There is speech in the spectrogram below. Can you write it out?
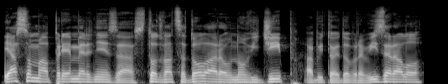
Ja som mal priemerne za 120 dolárov nový Jeep, aby to aj dobre vyzeralo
